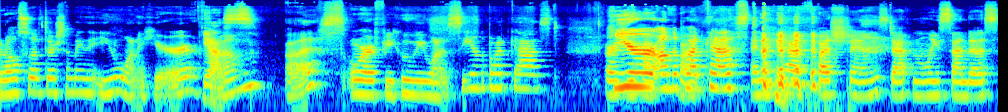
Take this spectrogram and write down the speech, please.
But also, if there's something that you want to hear Yes. from us, or if you who you want to see on the podcast, Or here on the que- podcast, And if you have questions, definitely send us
